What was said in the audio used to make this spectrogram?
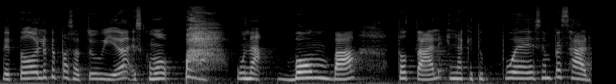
de todo lo que pasa a tu vida, es como una bomba total en la que tú puedes empezar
